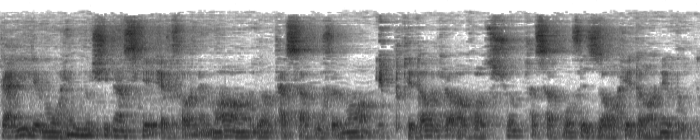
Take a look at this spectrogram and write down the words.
دلیل مهمش این است که عرفان ما یا تصوف ما ابتدا که آغاز شد تصوف زاهدانه بود.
